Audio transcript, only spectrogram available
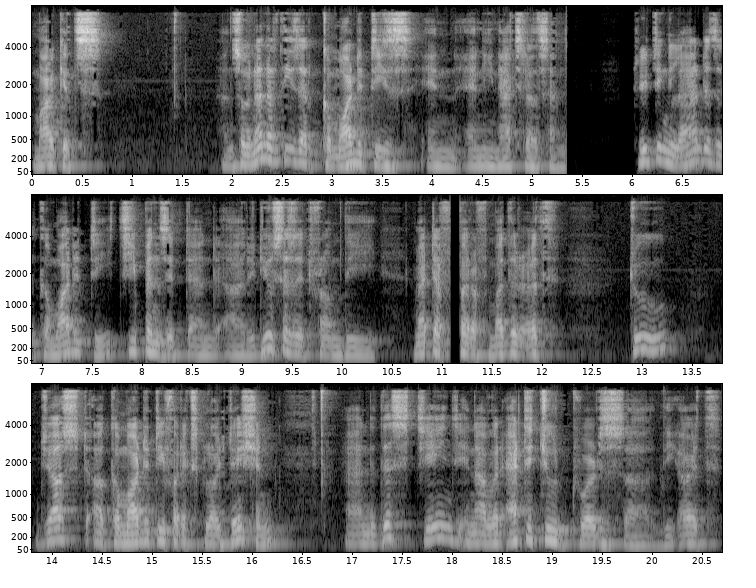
markets. And so none of these are commodities in any natural sense. treating land as a commodity cheapens it and uh, reduces it from the metaphor of Mother Earth to just a commodity for exploitation. And this change in our attitude towards uh, the earth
